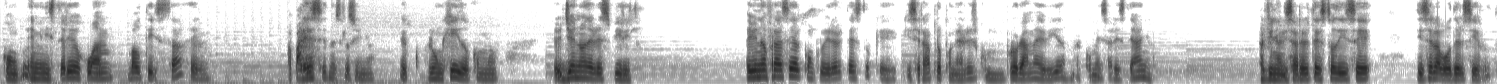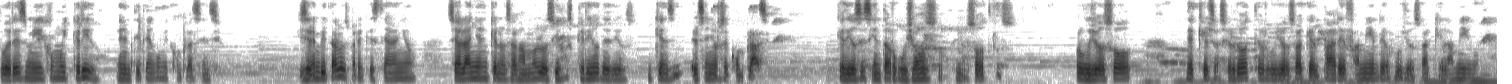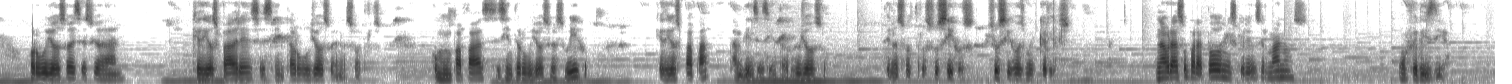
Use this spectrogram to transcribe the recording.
con el ministerio de Juan Bautista aparece nuestro Señor, el, ungido, como el lleno del Espíritu. Hay una frase al concluir el texto que quisiera proponerles como un programa de vida al comenzar este año. Al finalizar el texto dice, dice la voz del cielo, tú eres mi hijo muy querido, en ti tengo mi complacencia. Quisiera invitarlos para que este año sea el año en que nos hagamos los hijos queridos de Dios y que el Señor se complace, que Dios se sienta orgulloso de nosotros, orgulloso de aquel sacerdote, orgulloso de aquel padre de familia, orgulloso de aquel amigo, orgulloso de ese ciudadano, que Dios Padre se sienta orgulloso de nosotros, como un papá se siente orgulloso de su hijo, que Dios Papá también se sienta orgulloso de nosotros, sus hijos, sus hijos muy queridos. Un abrazo para todos mis queridos hermanos, un feliz día.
